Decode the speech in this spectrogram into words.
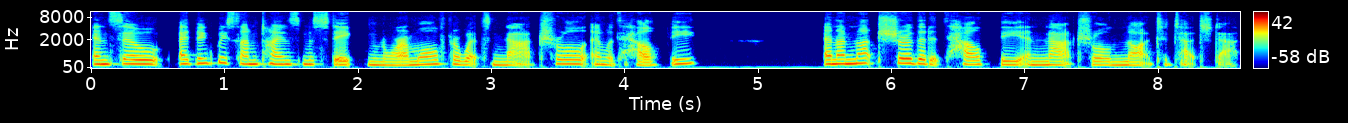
And so I think we sometimes mistake normal for what's natural and what's healthy. And I'm not sure that it's healthy and natural not to touch death.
